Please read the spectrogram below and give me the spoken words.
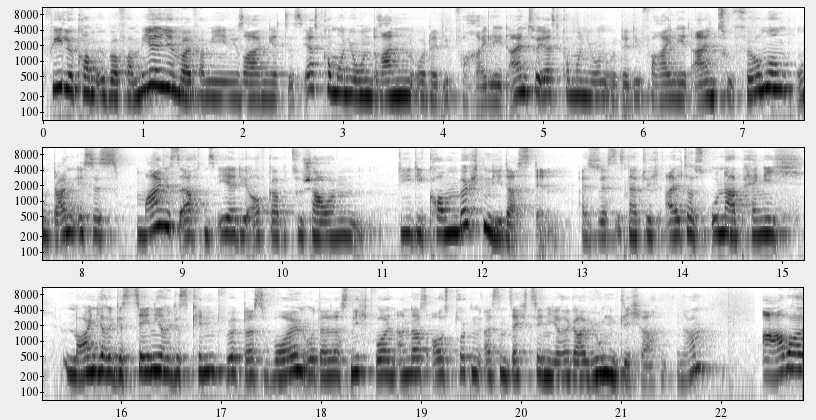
viele kommen über Familien, weil Familien sagen, jetzt ist Erstkommunion dran oder die Pfarrei lädt ein zur Erstkommunion oder die Pfarrei lädt ein zur Firmung. Und dann ist es meines Erachtens eher die Aufgabe zu schauen, die, die kommen, möchten die das denn? Also das ist natürlich altersunabhängig neunjähriges, zehnjähriges Kind wird das Wollen oder das Nicht-Wollen anders ausdrücken als ein 16-jähriger Jugendlicher. Ne? Aber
